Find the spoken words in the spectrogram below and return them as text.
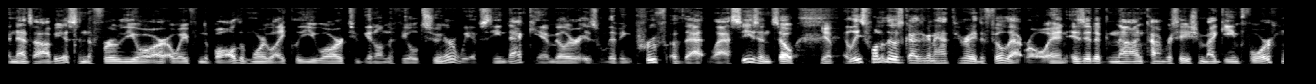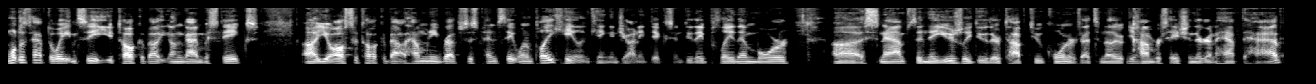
and that's obvious. And the further you are away from the ball, the more likely you are to get on the field sooner. We have seen that. Cam Miller is living proof of that last season. So, yep. at least one of those guys are going to have to be ready to fill that role. And is it a non conversation by game four? We'll just have to wait and see. You talk about young guy mistakes. Uh, you also talk about how many reps does Penn State want to play Kalen King and Johnny Dixon? Do they play them more uh, snaps than they usually do their top two corners? That's another yep. conversation they're going to have to have.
